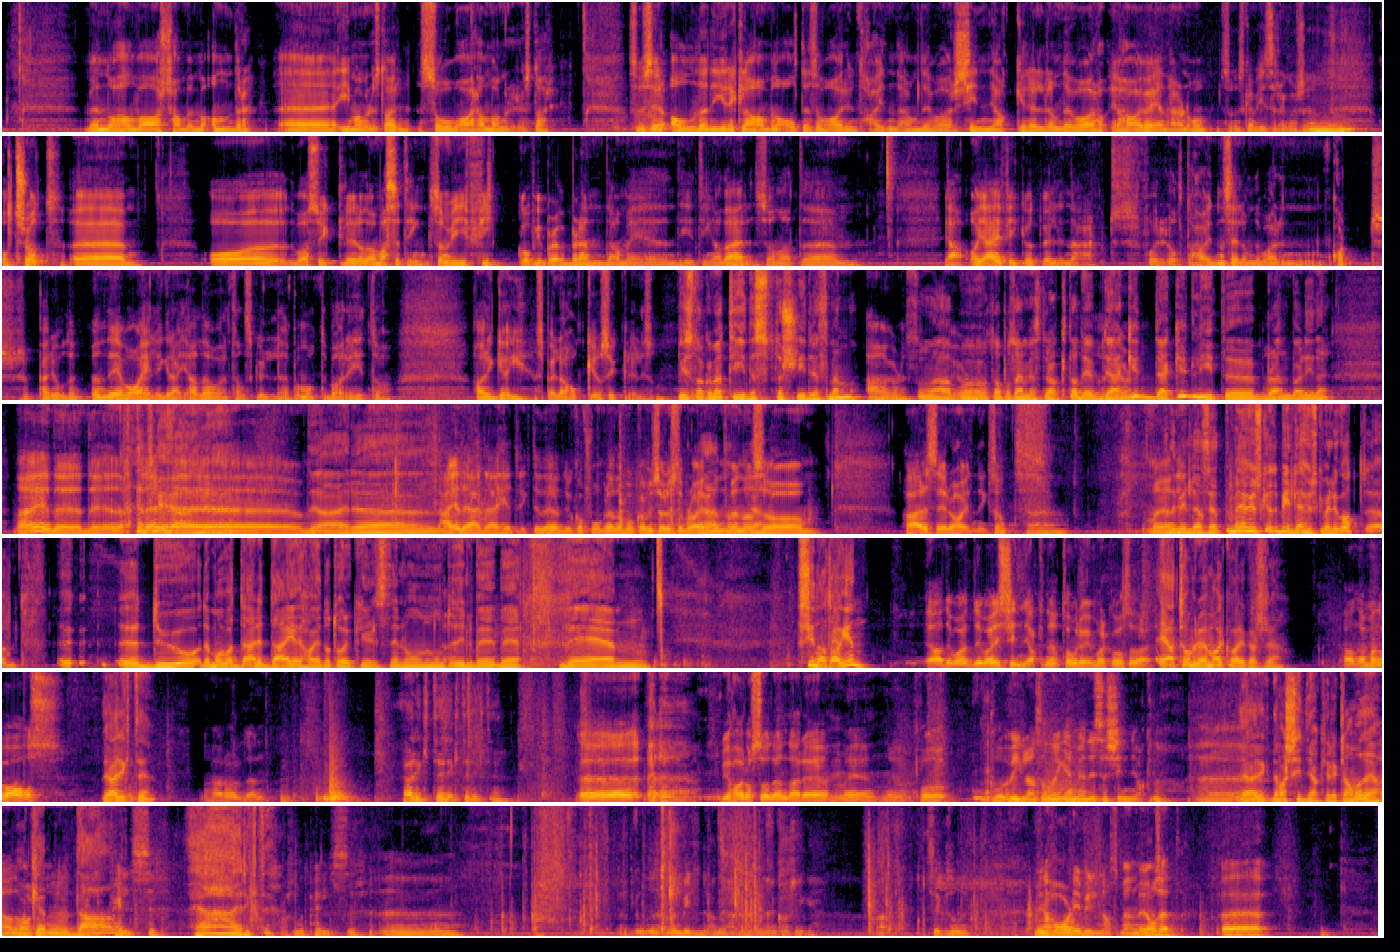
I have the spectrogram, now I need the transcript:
Men når han var sammen med andre eh, i Manglerudstad, så var han Manglerudstad. Så du ser alle de reklamene og alt det som var rundt Hayden der, om det var skinnjakker eller om det var Jeg har jo en her nå, som jeg skal vise deg, kanskje. Mm. Hotshot. Eh, og det var sykler, og det var masse ting som vi fikk, og vi ble blenda med de tinga der. Sånn at eh, Ja, og jeg fikk jo et veldig nært forhold til Hayden, selv om det var en kort periode. Men det var hele greia. Det var at han skulle på en måte bare hit og ha det gøy. Spille hockey og sykle, liksom. Vi snakker om tidenes største idrettsmenn. Ja, gjør det. Som er på, tar på seg MS-drakta. Det, det, det, det, er ikke lite brandverdi, det. Nei, det, det, er det. Det er, det er uh... Nei, det er, det er, helt riktig, det. Du kan få med deg den boka hvis du har lyst til å bla i, men, men, altså Her ser du Hayden, ikke sant? Ja, ja. Det bildet jeg har sett. Men jeg husker det bildet jeg husker veldig godt. Du, det må, er det deg, Hayden og Torkelsen eller noen, noen til ved, ved, ved um, Skinnatagen? Ja, det var, det var skinnjakkene. Tom Røymark også der. Ja, Tom Røymark var det kanskje. Ja, men det var oss. Ja, riktig. Her har du den. Ja, riktig, riktig, riktig. Eh, vi har også den der med, med på, på Vigelandsanlegget med disse skinnjakkene. Eh, ja, det var skinnjakkereklame, det. Ja, det var okay, sånne da... pelser. Ja, riktig. Det var sånne pelser. Eh, jeg om det er noen bilder av det her. Men kanskje ikke. Nei, det ser ikke sånn ut. Men jeg har de bildene. Altså. Men, men uansett eh,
